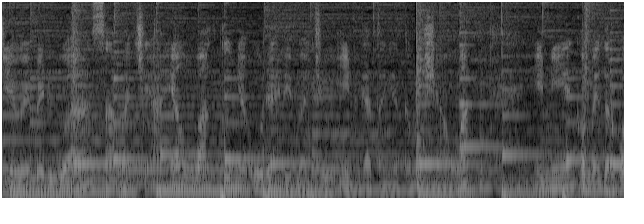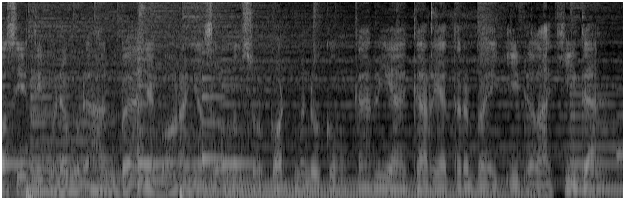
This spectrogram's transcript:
JWB2 sama CAL waktunya udah dimajuin katanya tuh Masya Allah. Ini komentar positif, mudah-mudahan banyak orang yang selalu mensupport, mendukung karya-karya terbaik idola kita.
